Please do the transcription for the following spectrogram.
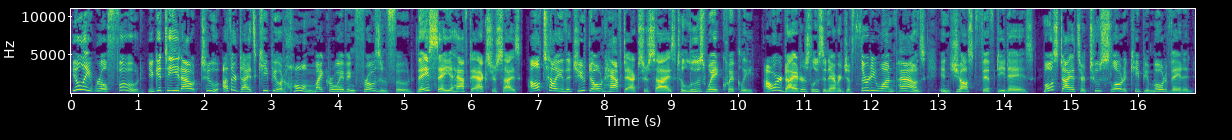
You'll eat real food. You get to eat out too. Other diets keep you at home microwaving frozen food. They say you have to exercise. I'll tell you that you don't have to exercise to lose weight quickly. Our dieters lose an average of 31 pounds in just 50 days. Most diets are too slow to keep you motivated.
